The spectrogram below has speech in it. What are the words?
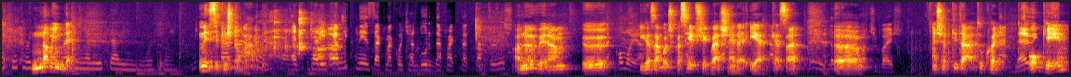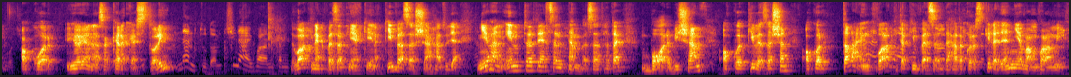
síró zene. Na mindegy. Nézzük is tovább. Egy mit nézzek meg, hogyha durdefektet kapsz, ez is? A nővérem, ő igazából csak a szépségversenyre érkezett, ö, és hát kitaláltuk, hogy oké, okay, akkor jöjjön ez a kerekes sztori, Nem tudom, csinálj valamit, amit... de valakinek vezetnie kéne. Ki vezessen? Hát ugye nyilván én történet szerint nem vezethetek, Barbie sem, akkor ki vezessen, akkor találjunk valakit, aki vezet, de hát akkor ez ki legyen nyilván valami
